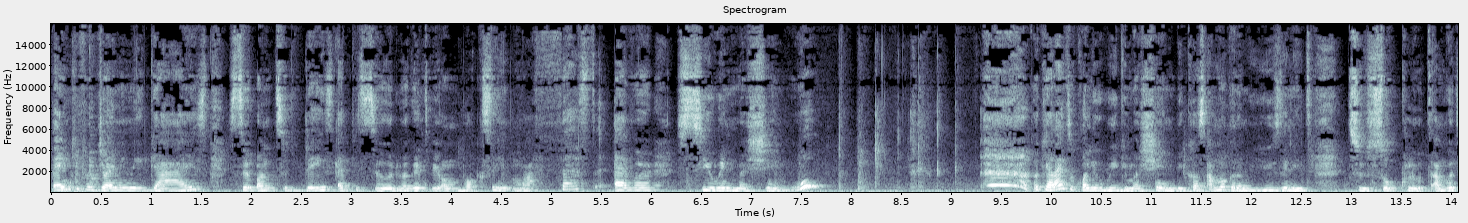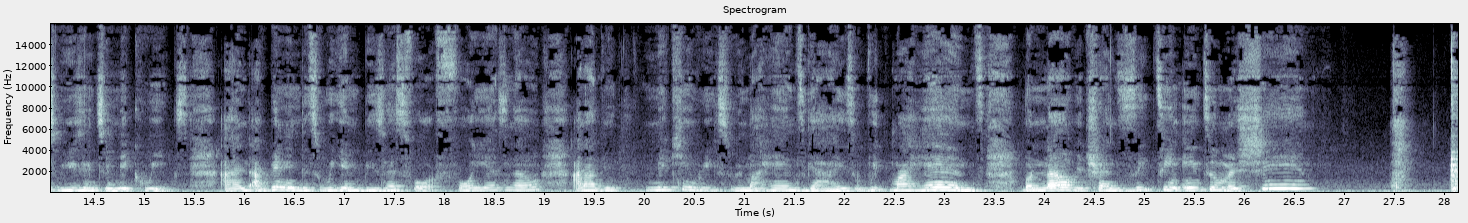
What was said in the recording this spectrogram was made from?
Thank you for joining me guys. So on today's episode we're going to be unboxing my first ever sewing machine. Woo! Okay i like to call it wig machine because i'm not going to be using it to sew clothes. I'm going to be using it to make wigs. And i've been in this wigging business for four years now and i've been making wigs with my hands guys with my hands. But now we're transiting into machine.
